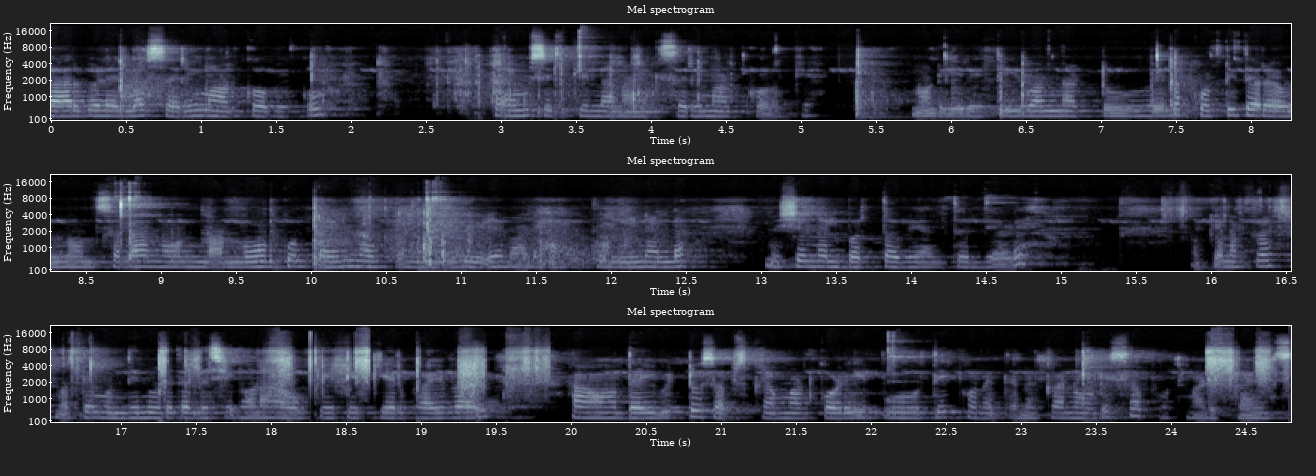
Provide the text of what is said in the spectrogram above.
ದಾರಗಳೆಲ್ಲ ಸರಿ ಮಾಡ್ಕೋಬೇಕು. ಟೈಮ್ ಸಿಕ್ಕಿಲ್ಲ ನನಗೆ ಸರಿ ಮಾಡ್ಕೊಳ್ಳೋಕ್ಕೆ ನೋಡಿ ಈ ರೀತಿ ಒಂದು ನಟ್ಟು ಎಲ್ಲ ಕೊಟ್ಟಿದ್ದಾರೆ. ಒಂದೊಂದು ಸಲ ನೋಡಿ, ನಾನು ನೋಡ್ಕೊಂಡು ಟೈಮ್ ನೋಡ್ಕೊಂಡು ನಿಮಗೆ ವೀಡಿಯೋ ಮಾಡಿ ಹಾಕ್ತೀನಿ. ಏನೆಲ್ಲ ಮಿಷನಲ್ಲಿ ಬರ್ತವೆ ಅಂತಂದೇಳಿ ಓಕೆನಾ ಫ್ರೆಂಡ್ಸ್ ಮತ್ತೆ ಮುಂದಿನ ವಿಡಿಯೋದಲ್ಲಿ ಸಿಗೋಣ. Okay take care bye bye ದಯವಿಟ್ಟು ಸಬ್ಸ್ಕ್ರೈಬ್ ಮಾಡ್ಕೊಳ್ಳಿ. ಪೂರ್ತಿ ಕೊನೆ ತನಕ ನೋಡಿ ಸಪೋರ್ಟ್ ಮಾಡಿ ಫ್ರೆಂಡ್ಸ್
